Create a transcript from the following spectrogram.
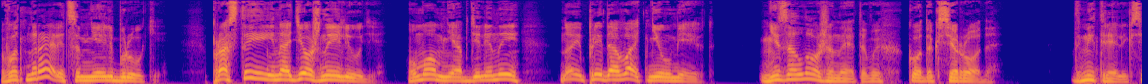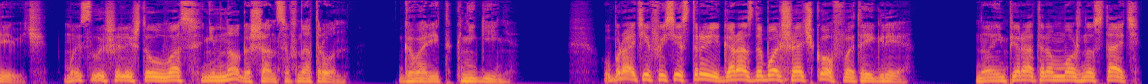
Вот нравятся мне Эльбруки. Простые и надежные люди, умом не обделены, но и предавать не умеют. Не заложено это в их кодексе рода. Дмитрий Алексеевич, мы слышали, что у вас немного шансов на трон, говорит княгиня. У братьев и сестры гораздо больше очков в этой игре. Но императором можно стать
